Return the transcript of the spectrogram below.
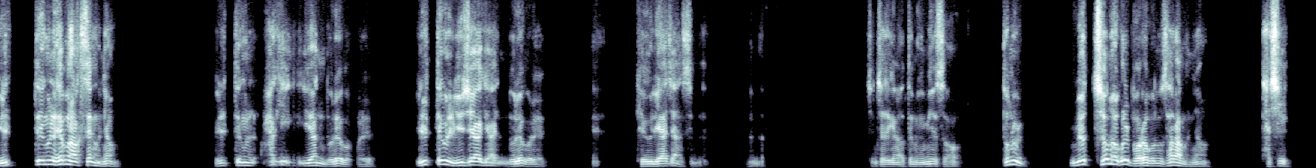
1등을 해본 학생은요. 1등을 하기 위한 노력을 1등을 유지하기 위한 노력을 예, 게을리하지 않습니다. 전체적인 어떤 의미에서 돈을 몇 천억을 벌어본 사람은요. 다시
